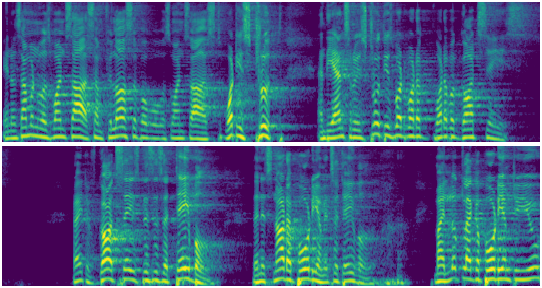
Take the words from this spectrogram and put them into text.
You know, someone was once asked, some philosopher was once asked, What is truth? And the answer is, Truth is what, whatever God says. Right? If God says this is a table, then it's not a podium, it's a table. It might look like a podium to you,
